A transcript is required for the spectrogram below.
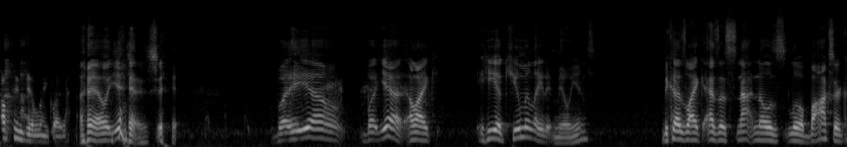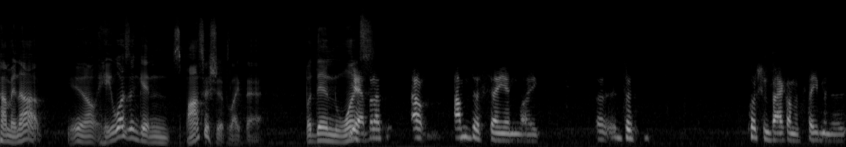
I'll send you a link later. Hell yeah, shit. But he, um, but yeah, like he accumulated millions because like as a snot nosed little boxer coming up, you know, he wasn't getting sponsorships like that. But then once, yeah, but I, I, am just saying, like, uh, just pushing back on the statement that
